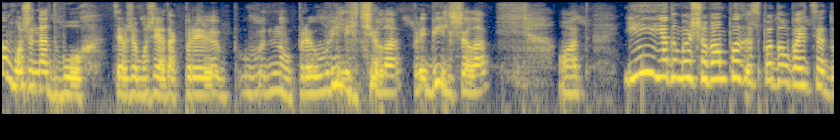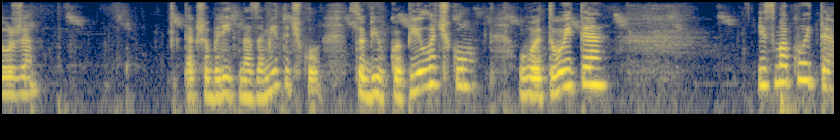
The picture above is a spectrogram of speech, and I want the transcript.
ну, може, на двох. Це вже може я так при, ну, преувеличила, прибільшила. От. І я думаю, що вам сподобається дуже. Так що беріть на заміточку, собі в копілочку, готуйте і смакуйте.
